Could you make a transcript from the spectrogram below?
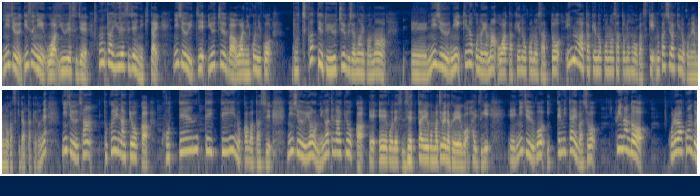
20ディズニーは USJ 本当は USJ に行きたい。21 YouTuber はニコニコ。どっちかっていうと YouTube じゃないかな。えー、22きのこの山はたけのこの里。今はたけのこの里の方が好き。昔はきのこの山の方が好きだったけどね。23得意な教科。古典って言っていいのか私。24苦手な教科。え英語です。絶対英語間違いなく英語。はい次、えー、25行ってみたい場所。フィンランド。これは今度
